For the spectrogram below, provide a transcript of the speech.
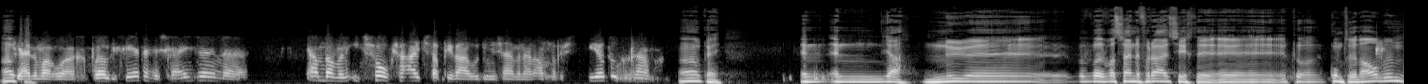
Oké. die helemaal eh, geproduceerd en geschreven. En, eh, ja, omdat we een iets volkse uitstapje wouden doen, zijn we naar een andere studio toegegaan. Oké. En, en ja, nu, eh, wa- wat zijn de vooruitzichten? Ko- komt er een album?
